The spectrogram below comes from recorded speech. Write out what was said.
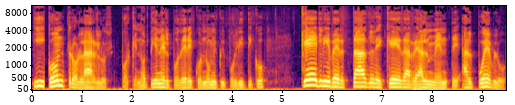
y controlarlos, porque no tiene el poder económico y político, ¿qué libertad le queda realmente al pueblo?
